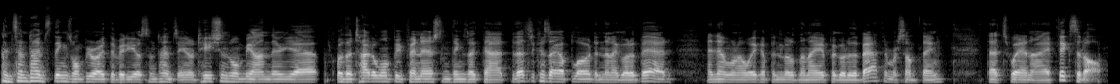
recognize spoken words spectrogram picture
and sometimes things won't be right the video, sometimes annotations won't be on there yet, or the title won't be finished and things like that. But that's because I upload and then I go to bed, and then when I wake up in the middle of the night if I go to the bathroom or something, that's when I fix it all.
